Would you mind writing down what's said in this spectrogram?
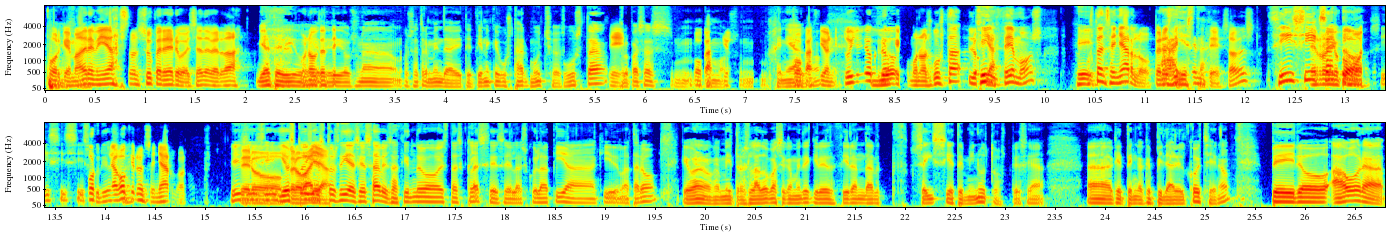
porque madre mía, son superhéroes, de verdad. Ya te digo, ya te digo es una, cosa tremenda y te tiene que gustar mucho. ¿Te gusta? Te lo pasas, vamos, genial. Tú y yo, creo que como nos gusta lo que hacemos, nos gusta enseñarlo, pero es diferente, ¿sabes? Sí, sí, exacto. sí, sí, sí, porque algo quiero enseñarlo, Sí, pero, sí, sí. Yo estoy vaya. estos días, ya sabes, haciendo estas clases en la escuela Pía aquí de Mataró, que bueno, que mi traslado básicamente quiere decir andar 6-7 minutos, que sea ah, que tenga que pillar el coche, ¿no? Pero ahora,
